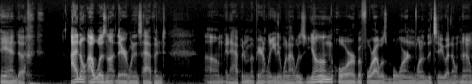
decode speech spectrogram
And uh, I don't. I was not there when this happened. Um, it happened apparently either when I was young or before I was born, one of the two. I don't know.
